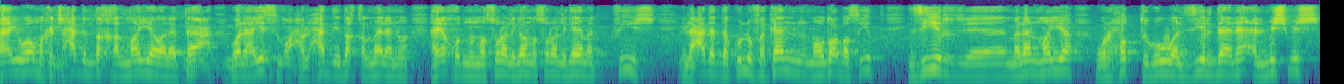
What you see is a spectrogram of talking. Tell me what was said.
أيوه. وما كانش حد مدخل مية ولا بتاع ولا هيسمح لحد يدخل مية لأنه هياخد من الماسورة اللي جاية. والماسورة اللي جاية ما تكفيش العدد ده كله. فكان الموضوع بسيط. زير آه، ملان مية. ونحط جوه الزير ده نقل مشمش.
